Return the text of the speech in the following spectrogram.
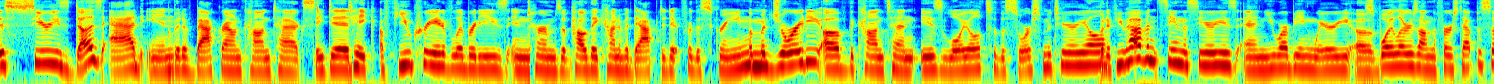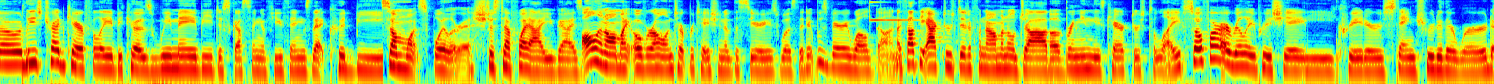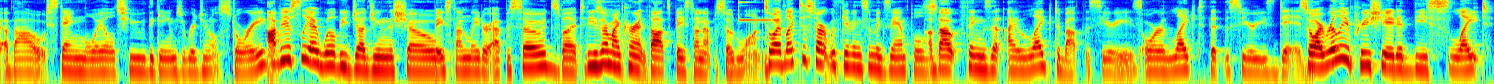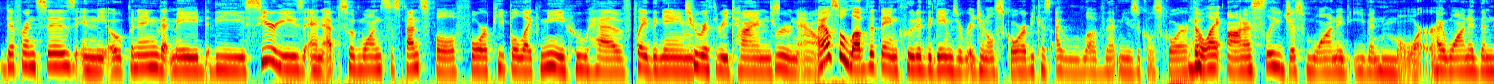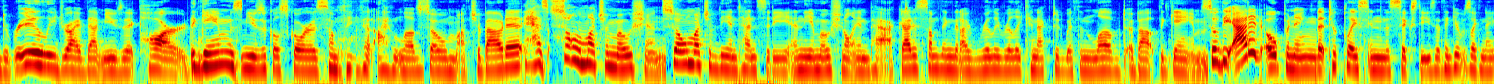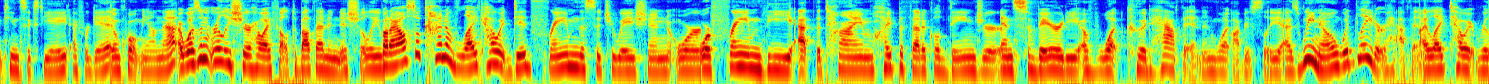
This series does add in a bit of background context. They did take a few creative liberties in terms of how they kind of adapted it for the screen. The majority of the content is loyal to the source material, but if you haven't seen the series and you are being wary of spoilers on the first episode, please tread carefully because we may be discussing a few things that could be somewhat spoilerish. Just FYI, you guys. All in all, my overall interpretation of the series was that it was very well done. I thought the actors did a phenomenal job of bringing these characters to life. So far, I really appreciate the creators staying true to their word about staying loyal to the game's original story. Obviously, I will be judging the show based on later episodes, but these are my current thoughts based on episode one. So I'd like to start with giving some examples about things that I liked about the series or liked that the series did. So I really appreciated the slight differences in the opening that made the series and episode one suspenseful for people like me who have played the game two or three times through now. I also love that they included the game's original score because I love that musical score, though I honestly just wanted even more. I wanted them to really drive that music hard. The game's musical score is something that I love so much about it. It has so much emotion, so much of the intensity and the emotional impact. That is something that I really, really connected with and loved about the game. So the added opening that took place in the 60s, I think it was like 1968, I forget, don't quote me on that. I wasn't really sure how I felt about that initially, but I also kind of like how it did frame the situation or or frame the at the time hypothetical danger and severity of what could happen and what obviously as we know would later happen. I liked how it really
